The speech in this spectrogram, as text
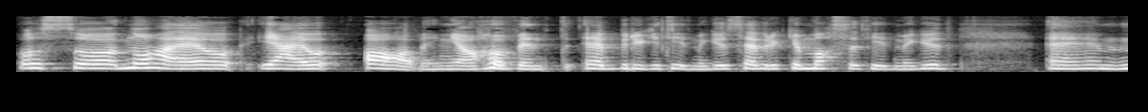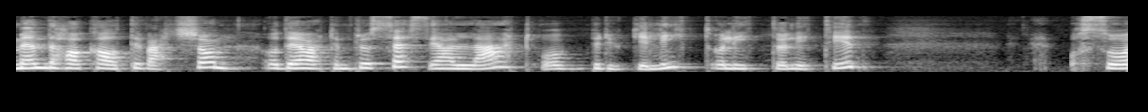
Og så, nå er jeg, jo, jeg er jo avhengig av å vente, jeg bruker tid med Gud, så jeg bruker masse tid med Gud. Eh, men det har ikke alltid vært sånn. Og det har vært en prosess. Jeg har lært å bruke litt og litt og litt tid. Og så,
